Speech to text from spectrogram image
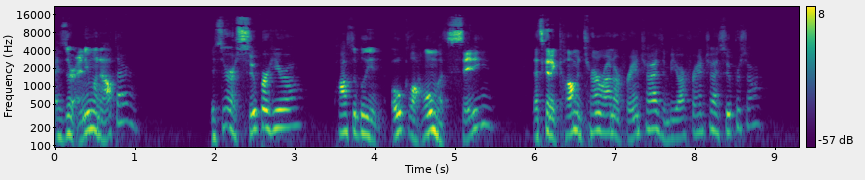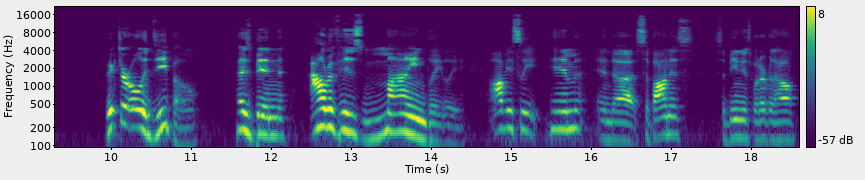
Is there anyone out there? Is there a superhero, possibly in Oklahoma City, that's going to come and turn around our franchise and be our franchise superstar? Victor Oladipo has been out of his mind lately. Obviously, him and uh, Sabonis, Sabonis, whatever the hell,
